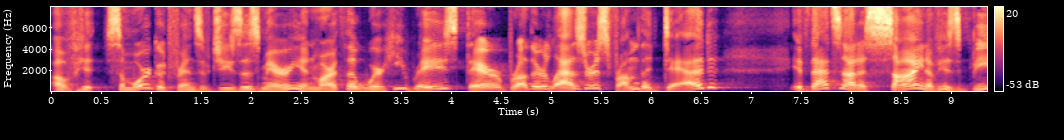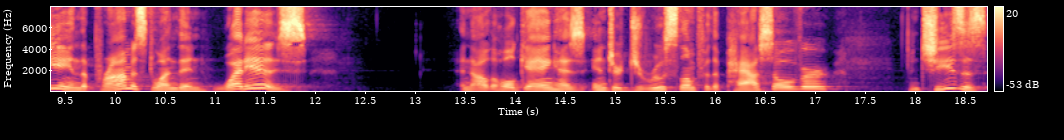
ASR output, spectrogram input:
of his, some more good friends of Jesus, Mary and Martha, where he raised their brother Lazarus from the dead. If that's not a sign of his being the promised one, then what is? And now the whole gang has entered Jerusalem for the Passover. And Jesus,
